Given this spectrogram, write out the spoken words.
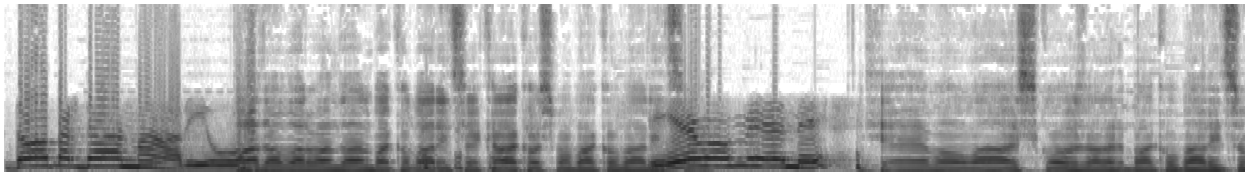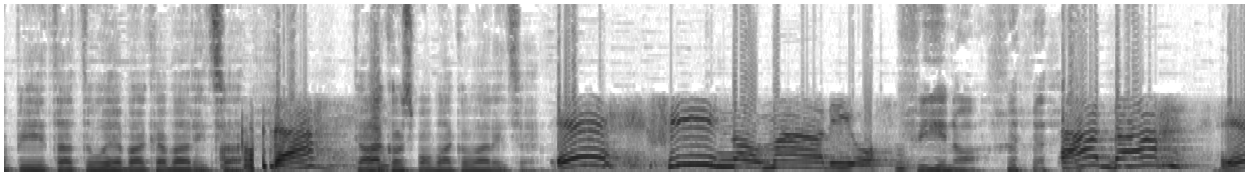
dobar dan Mariju. Pa dobar vam dan, Bakobarice. Kako smo, Bakobarice? Evo mene. Evo vas, ko za Bakobaricu pita, tu je Bakabarica. Da? Kako smo, Bakobarice? E, fino Mariju. Fino. Da, da. E,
